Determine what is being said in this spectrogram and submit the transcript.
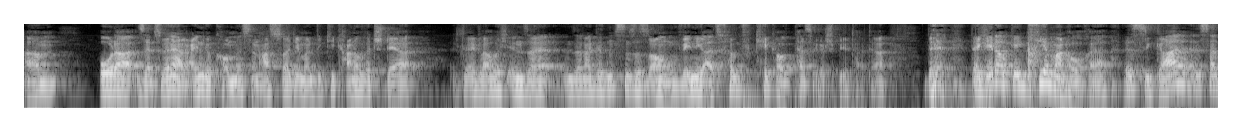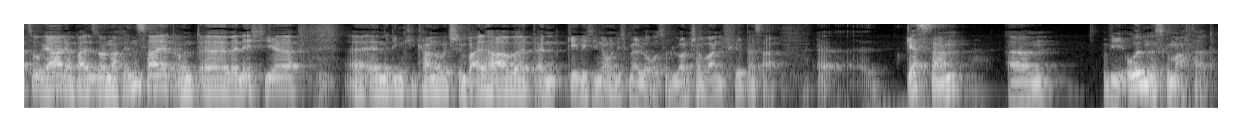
Ähm, oder selbst wenn er reingekommen ist, dann hast du halt jemanden wie Kikanovic, der, der glaube ich, in, sein, in seiner ganzen Saison weniger als fünf Kickout-Pässe gespielt hat, ja. Der, der geht auch gegen vier Mann hoch, ja. Das ist egal, ist halt so, ja, der Ball soll nach Inside und äh, wenn ich hier äh, mit dem Kikanovic den Ball habe, dann gebe ich ihn auch nicht mehr los und Launcher war nicht viel besser. Äh, gestern, ähm, wie Ulm es gemacht hat,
